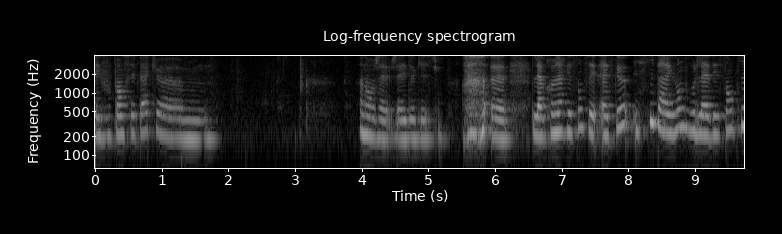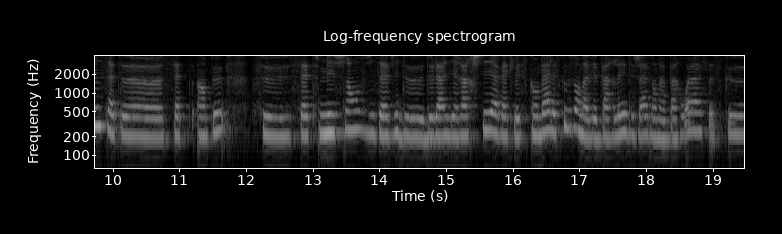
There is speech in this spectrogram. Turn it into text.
Et vous pensez pas que. euh, Ah non, j'avais deux questions. Euh, la première question, c'est est-ce que ici, par exemple, vous l'avez senti, cette, euh, cette, un peu, ce, cette méfiance vis-à-vis de, de la hiérarchie avec les scandales Est-ce que vous en avez parlé déjà dans la paroisse? Est-ce que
